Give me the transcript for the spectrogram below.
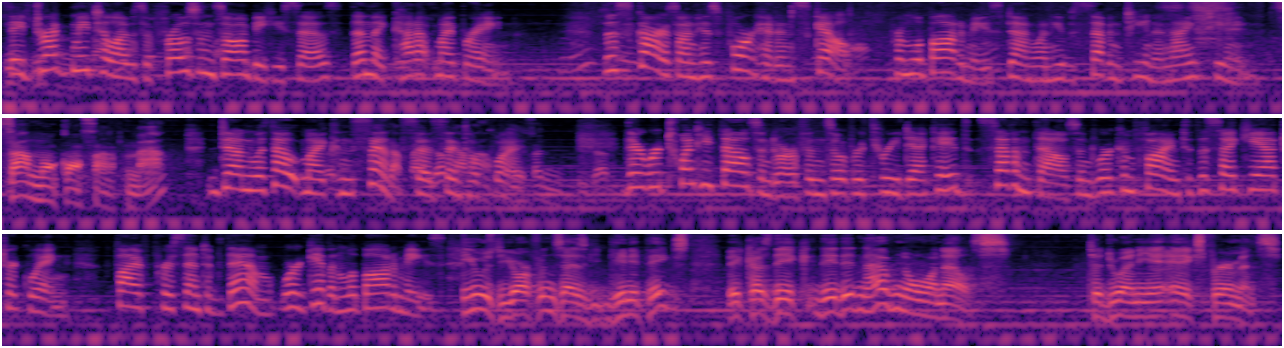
They drugged me till I was a frozen zombie, he says. Then they cut up my brain. The scars on his forehead and scalp from lobotomies done when he was 17 and 19. Sans mon consentement. Done without my consent, says Saint-Aucoin. There were 20,000 orphans over three decades. 7,000 were confined to the psychiatric wing. 5% of them were given lobotomies. He used the orphans as guinea pigs because they, they didn't have no one else to do any experiments.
